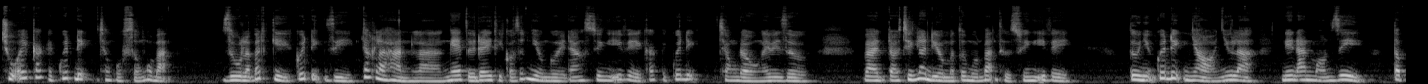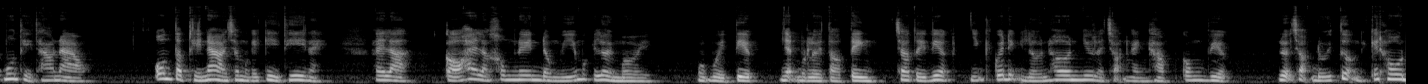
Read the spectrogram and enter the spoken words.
chuỗi các cái quyết định trong cuộc sống của bạn. Dù là bất kỳ quyết định gì, chắc là hẳn là nghe tới đây thì có rất nhiều người đang suy nghĩ về các cái quyết định trong đầu ngay bây giờ. Và đó chính là điều mà tôi muốn bạn thử suy nghĩ về. Từ những quyết định nhỏ như là nên ăn món gì, tập môn thể thao nào, ôn tập thế nào cho một cái kỳ thi này, hay là có hay là không nên đồng ý một cái lời mời, một buổi tiệc, nhận một lời tỏ tình cho tới việc những cái quyết định lớn hơn như là chọn ngành học, công việc, lựa chọn đối tượng để kết hôn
